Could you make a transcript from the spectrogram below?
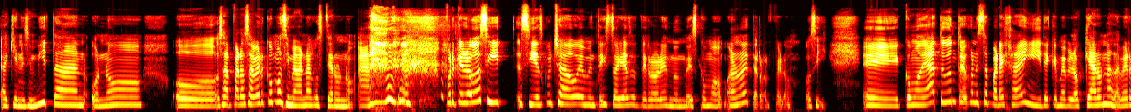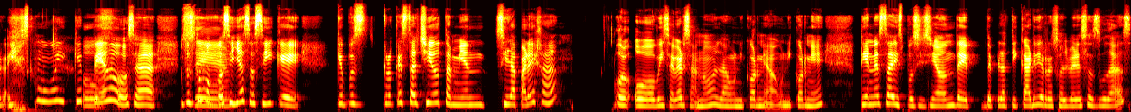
a quienes invitan o no, o, o sea, para saber cómo si me van a gustear o no. Ah, porque luego sí, sí he escuchado obviamente historias de terror en donde es como, bueno, no de terror, pero, o sí, eh, como de, ah, tuve un trío con esta pareja y de que me bloquearon a la verga. Y es como, güey, ¿qué pedo? O sea, entonces como cosillas así que, que pues creo que está chido también si la pareja o, viceversa, ¿no? La unicornia o unicornie tiene esta disposición de, de, platicar y de resolver esas dudas,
